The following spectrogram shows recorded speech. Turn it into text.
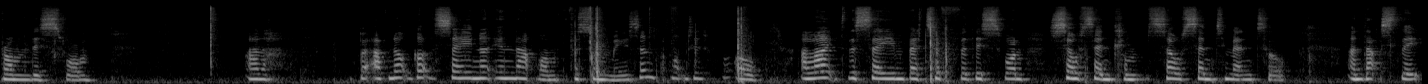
from this one. And but I've not got the saying in that one for some reason. What did oh I liked the saying better for this one, so, so sentimental. And that's the,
